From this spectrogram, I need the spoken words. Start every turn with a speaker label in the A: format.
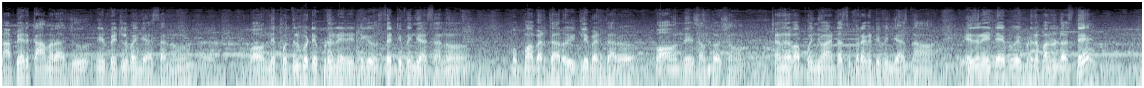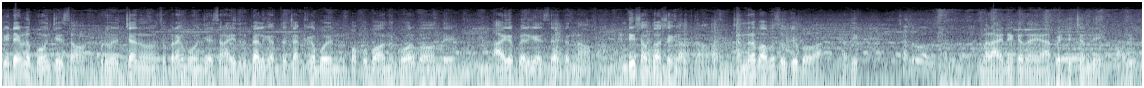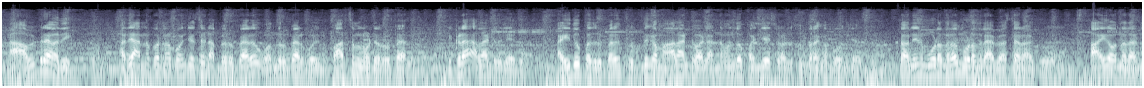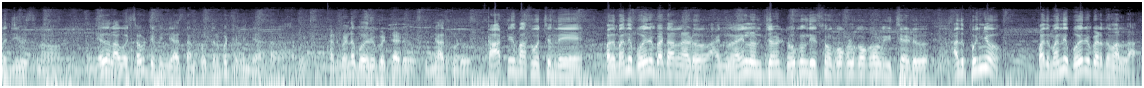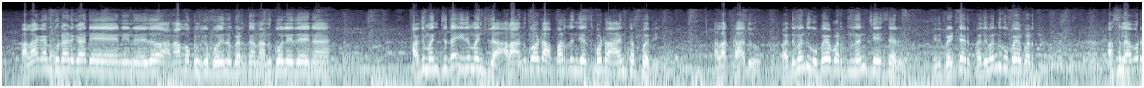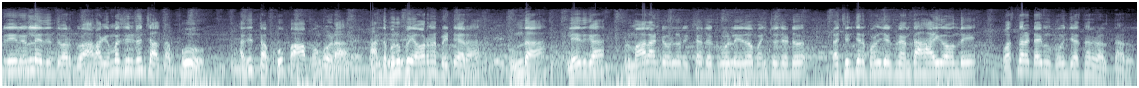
A: నా పేరు కామరాజు నేను పెట్లు పని చేస్తాను. బాగుంది. పొద్దున పూట ఎప్పుడైనా ఎడింటికి వస్తే టిఫిన్ చేస్తాను. ఉప్మా పెడతారు ఇడ్లీ పెడతారు. బాగుంది సంతోషం. చంద్రబాబు పుణ్యం అంటే శుభ్రంగా టిఫిన్ చేస్తాం ఏదైనా ఈ టైపు ఎప్పుడైనా పనులు వస్తే ఈ టైంలో భోజనం చేస్తాం. ఇప్పుడు వచ్చాను శుభ్రంగా భోజనం చేస్తాను. ఐదు రూపాయలకి ఎంతో చక్కగా భోజనం పప్పు బాగుంది కూర బాగుంది. హాయిగా పెరిగేస్తే తిన్నాం. ఇంటికి సంతోషంగా వెళ్తాం చంద్రబాబు సుఖీభవ అది.
B: చంద్రబాబు
A: మరి ఆయనే కదా పెట్టించింది. అది నా అభిప్రాయం అది. అదే అన్నపూర్ణ ఫోన్ చేస్తే డెబ్బై రూపాయలు వంద రూపాయలు భోజనం పార్సల్ నూట ఇరవై రూపాయలు. ఇక్కడ అలాంటిది లేదు. ఐదు పది రూపాయలకు తృప్తిగా మా అలాంటి వాళ్ళు ఎంతమందో పనిచేసే వాళ్ళు శుభ్రంగా భోజనం చేస్తున్నాం సో నేను మూడు వందలు మూడు వందల యాభై వస్తాయి నాకు. హాయిగా ఉన్న దాంట్లో జీవిస్తున్నాం. ఏదో నాకు వచ్చినప్పుడు టిఫిన్ చేస్తాను పొద్దున టిఫిన్ చేస్తాను. అది కడుపుండా భోజనం పెట్టాడు పుణ్యాత్ముడు. కార్తీక మాసం వచ్చింది పది మంది భోజనం పెట్టాలన్నాడు. ఆయన లైన్లో నుంచి టోకులు తీసుకుని ఒక్కొక్కరికి ఒక్కొక్కరికి ఇచ్చాడు. అది పుణ్యం. పది మందికి భోజనం పెడతాం వల్ల. అలాగనుకున్నాడు కానీ నేను ఏదో అనామకులకి భోజనం పెడతాను అనుకోలేదు ఆయన అది మంచిదా ఇది మంచిదా? అలా అనుకోవడం అపార్థం చేసుకోవడం ఆయన తప్పది. అలా కాదు. పది మందికి ఉపయోగపడుతుందని చేశారు. ఇది పెట్టారు. పది మందికి ఉపయోగపడుతుంది. అసలు ఎవరు నేను వినలేదు ఇంతవరకు. అలా విమర్శించడం చాలా తప్పు. అది తప్పు పాపం కూడా. అంత మునుపు ఎవరైనా పెట్టారా? ఉందా? లేదుగా? ఇప్పుడు మాలాంటి వాళ్ళు రిక్షా దగ్గర వాళ్ళు ఏదో మంచి చెడు చిన్న చిన్న పనులు చేసుకుని ఎంత హాయిగా ఉంది. వస్తారా టైంకి ఫోన్ చేస్తున్నారు వెళ్తున్నారు.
